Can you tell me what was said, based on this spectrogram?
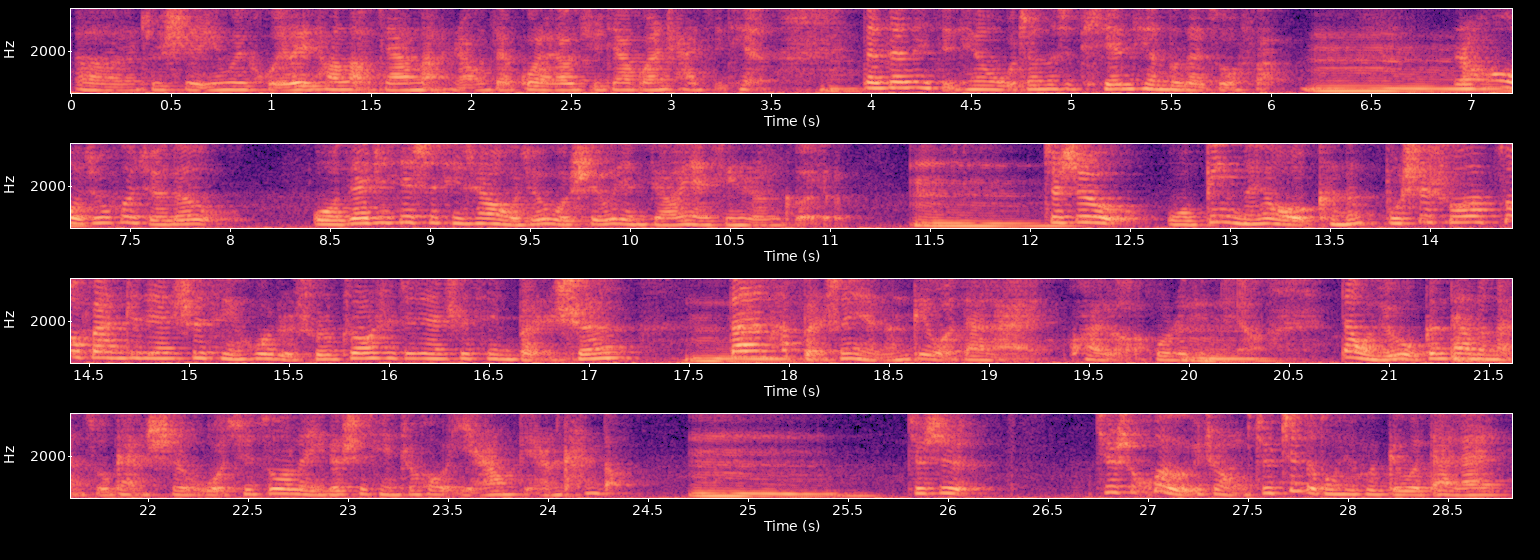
呃，就是因为回了一趟老家嘛，然后再过来要居家观察几天，但在那几天我真的是天天都在做饭，嗯。然后我就会觉得我在这些事情上，我觉得我是有点表演型人格的，嗯。就是我并没有，可能不是说做饭这件事情，或者说装饰这件事情本身，嗯。当然它本身也能给我带来快乐或者怎么样，但我觉得我更大的满足感是我去做了一个事情之后，也让别人看到，嗯就是就是会有一种，就这个东西会给我带来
